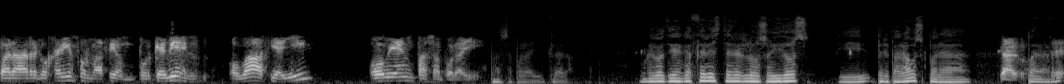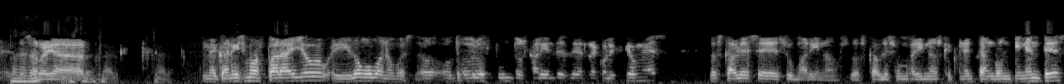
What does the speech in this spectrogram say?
para recoger información, porque bien o va hacia allí o bien pasa por allí. Pasa por ahí, claro. Lo único que tienen que hacer es tener los oídos y preparados para, Claro, para, eh, para- desarrollar Claro, claro. mecanismos para ello y luego, bueno, pues otro de los puntos calientes de recolección es los cables eh, submarinos. Los cables submarinos que conectan continentes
